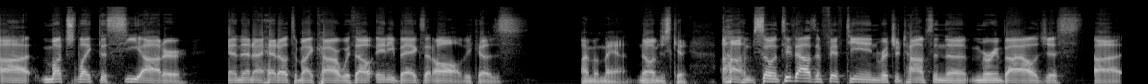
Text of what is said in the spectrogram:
uh, much like the sea otter, and then I head out to my car without any bags at all because I'm a man. No, I'm just kidding. Um, so in 2015, Richard Thompson, the marine biologist, uh,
